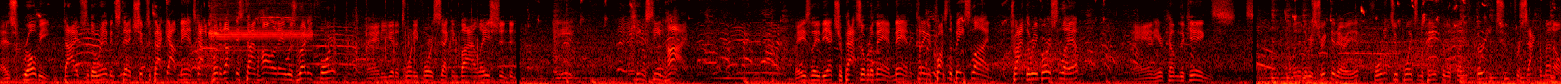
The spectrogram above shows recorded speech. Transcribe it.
As Roby dives to the rim instead, ships it back out. Mann's got to put it up. This time Holiday was ready for it. And you get a 24-second violation. Kings team high. Bazley, the extra pass over to Mann. Mann cutting across the baseline. Tried the reverse layup. And here come the Kings. Coming in the restricted area. 42 points in the paint for the Thunder, 32 for Sacramento.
